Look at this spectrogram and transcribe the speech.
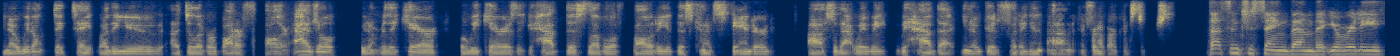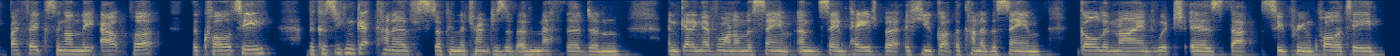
You know we don't dictate whether you uh, deliver waterfall or agile. We don't really care. What we care is that you have this level of quality this kind of standard uh, so that way we we have that you know good footing in, uh, in front of our customers that's interesting then that you're really by focusing on the output, the quality, because you can get kind of stuck in the trenches of, of method and and getting everyone on the same and same page. But if you've got the kind of the same goal in mind, which is that supreme quality,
